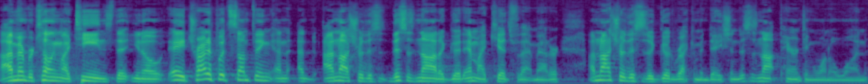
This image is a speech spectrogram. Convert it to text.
I remember telling my teens that, you know, hey, try to put something, and I'm not sure this is, this is not a good, and my kids for that matter, I'm not sure this is a good recommendation. This is not Parenting 101.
